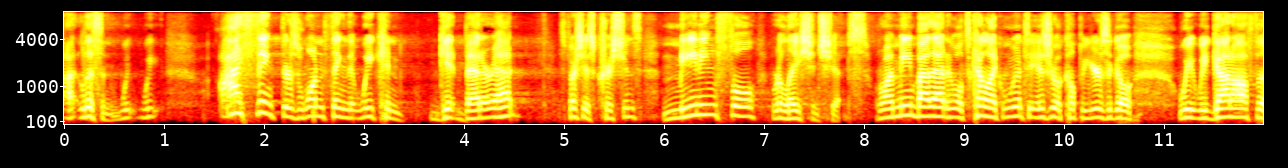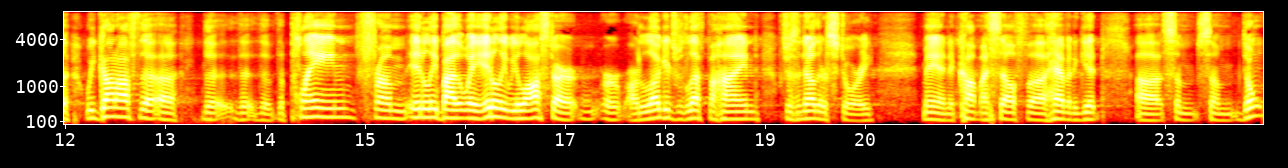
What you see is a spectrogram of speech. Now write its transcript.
I, listen, we, we, I think there's one thing that we can get better at, especially as Christians meaningful relationships. What do I mean by that? Well, it's kind of like we went to Israel a couple years ago. We, we got off, the, we got off the, uh, the, the, the, the, plane from Italy. By the way, Italy, we lost our, our, our luggage was left behind, which is another story. Man, it caught myself uh, having to get uh, some, some, don't,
